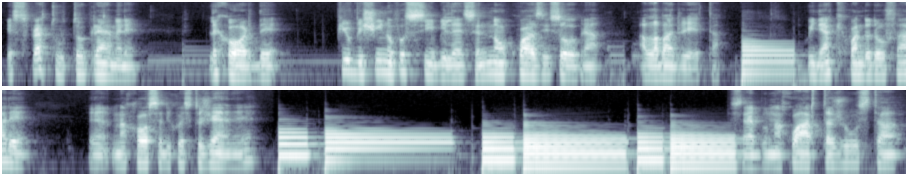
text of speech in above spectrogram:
e soprattutto premere le corde più vicino possibile, se non quasi sopra, alla barretta. Quindi anche quando devo fare eh, una cosa di questo genere, sarebbe una quarta giusta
